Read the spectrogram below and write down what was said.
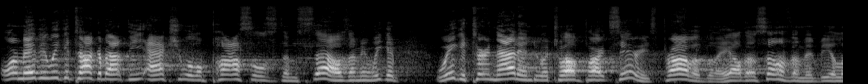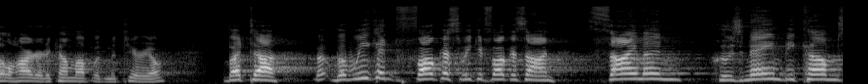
Or maybe we could talk about the actual apostles themselves. I mean, we could, we could turn that into a 12 part series, probably, although some of them would be a little harder to come up with material. But, uh, but, but we could focus, we could focus on Simon, whose name becomes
